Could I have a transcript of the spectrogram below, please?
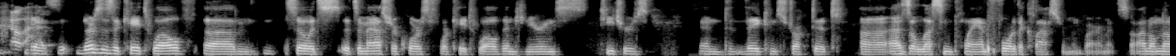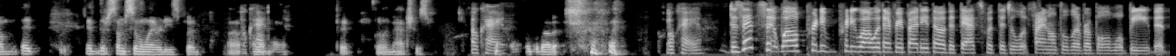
How, yes, theirs is a K-12. Um, so it's, it's a master course for K-12 engineering teachers and they construct it uh, as a lesson plan for the classroom environment. So I don't know. It, it, there's some similarities, but uh, okay. I don't know if it really matches. Okay. Think about it. Okay. Does that sit well, pretty pretty well with everybody though? That that's what the del- final deliverable will be. That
